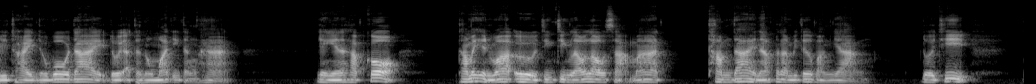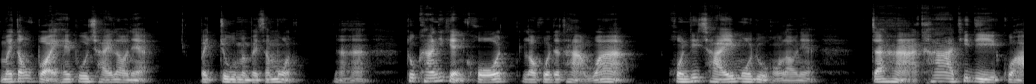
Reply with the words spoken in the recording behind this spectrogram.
retry interval ได้โดยอัตโนมัติอีกต่างหาก อย่างเงี้ยนะครับก็ทำให้เห็นว่าเออจริง ๆ แล้วเราสามารถ ทำได้นะพารามิเตอร์บางอย่าง โดยที่ไม่ต้องปล่อยให้ผู้ใช้เราเนี่ย ไปจูนมันไปซะหมดนะฮะทุกครั้งที่เขียนโค้ดเราควรจะถามว่า คนที่ใช้โมดูลของเราเนี่ย จะหาค่าที่ดีกว่า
